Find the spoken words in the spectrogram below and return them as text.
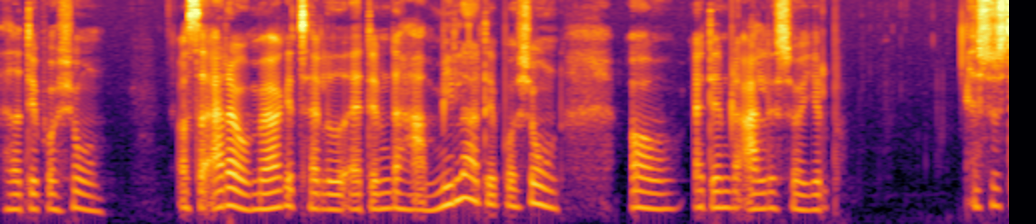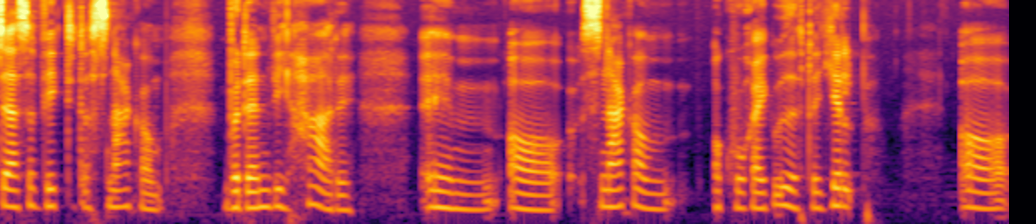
der havde depression. Og så er der jo mørketallet af dem, der har mildere depression, og af dem, der aldrig søger hjælp. Jeg synes, det er så vigtigt at snakke om, hvordan vi har det, øhm, og snakke om at kunne række ud efter hjælp, og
